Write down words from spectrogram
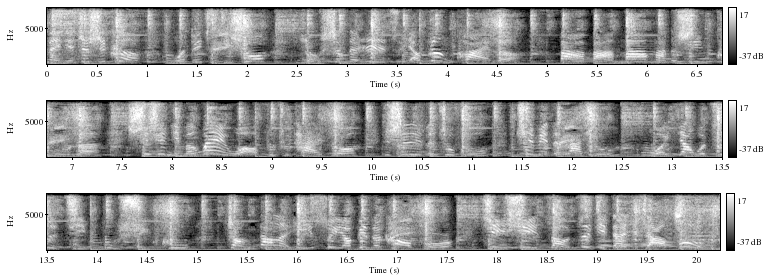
每年这时刻我对自己说有生的日子要更快乐。爸爸妈妈都辛苦了谢谢你们为我付出太多生日的祝福吹灭的蜡烛，我要我自己不许哭。长大了一岁要变得靠谱，继续走自己的脚步。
